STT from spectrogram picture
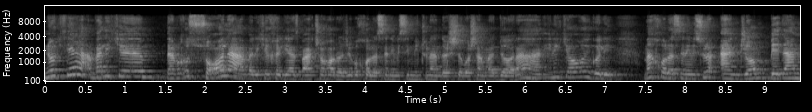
نکته اولی که در واقع سوال اولی که خیلی از بچه ها راجع به خلاصه نویسی می‌تونن داشته باشن و دارن اینه که آقای گلی من خلاصه نویسی رو انجام بدم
